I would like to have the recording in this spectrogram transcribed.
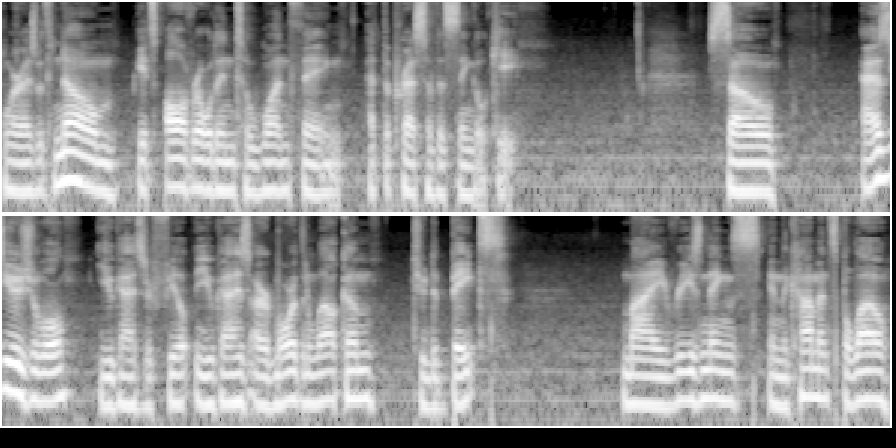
whereas with GNOME, it's all rolled into one thing at the press of a single key. So, as usual, you guys are feel you guys are more than welcome to debate my reasonings in the comments below.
